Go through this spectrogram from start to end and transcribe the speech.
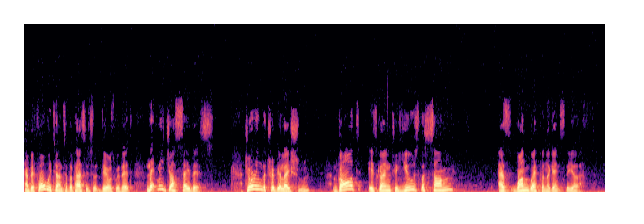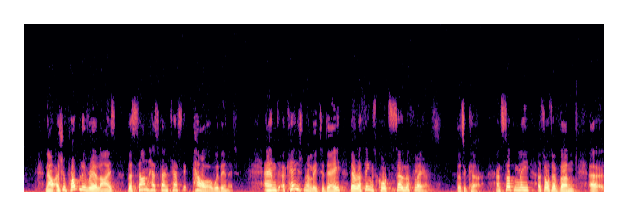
and before we turn to the passage that deals with it, let me just say this. During the tribulation, God is going to use the sun as one weapon against the earth. Now, as you probably realize, the sun has fantastic power within it. And occasionally today, there are things called solar flares that occur. And suddenly, a sort of um, uh,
